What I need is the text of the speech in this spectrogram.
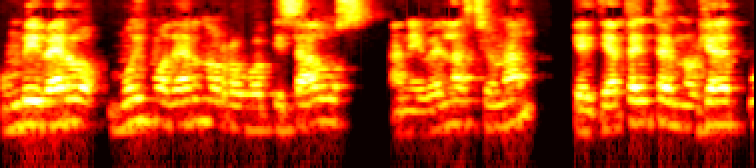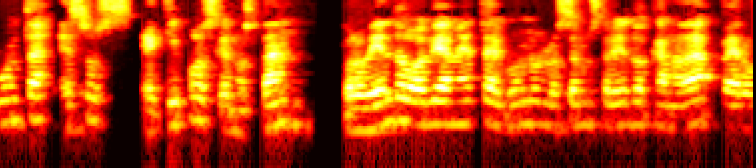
un vivero muy moderno, robotizados a nivel nacional, que ya está en tecnología de punta, esos equipos que nos están proviendo, obviamente algunos los hemos traído a Canadá, pero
